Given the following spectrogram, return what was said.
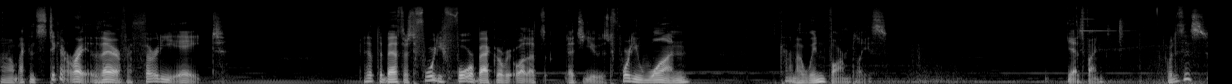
Um, I can stick it right there for 38. Is that the best? There's 44 back over. Well, that's that's used. 41. It's Kind of my wind farm place. Yeah, it's fine. What is this?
